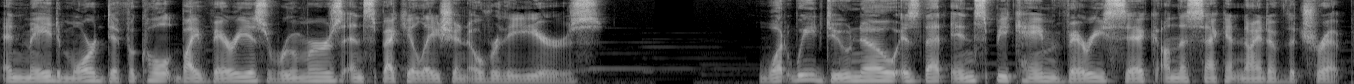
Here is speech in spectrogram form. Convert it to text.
and made more difficult by various rumors and speculation over the years. What we do know is that Ince became very sick on the second night of the trip,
